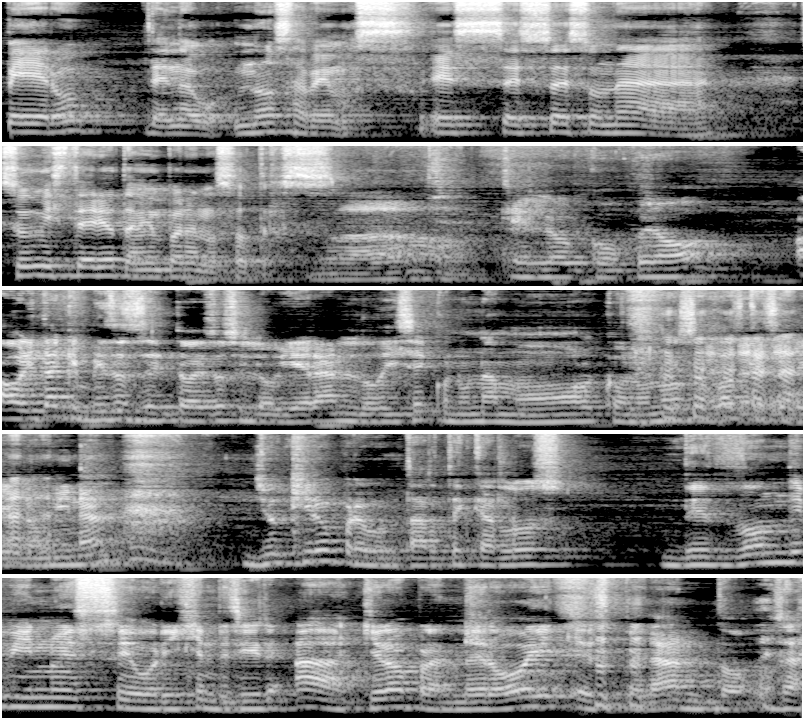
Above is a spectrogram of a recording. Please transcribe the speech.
Pero, de nuevo, no sabemos. Es, es, es, una, es un misterio también para nosotros. Wow. Qué loco, pero ahorita que empiezas a hacer todo eso, si lo vieran, lo dice con un amor, con unos ojos que se le iluminan. Yo quiero preguntarte, Carlos, ¿de dónde vino ese origen? Decir, ah, quiero aprender hoy Esperanto. o sea,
